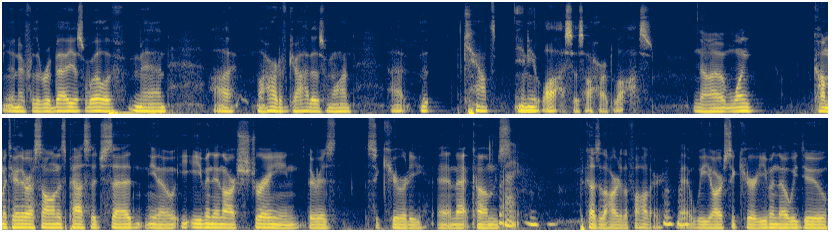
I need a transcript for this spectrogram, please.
you know, for the rebellious will of men. Uh, the heart of God is one uh, that counts any loss as a hard loss. No, one commentator I saw in this passage said, you know, e- even in our straying, there is security, and that comes right? Mhm. because of the heart of the Father. Mhm. That we are secure, even though we do,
